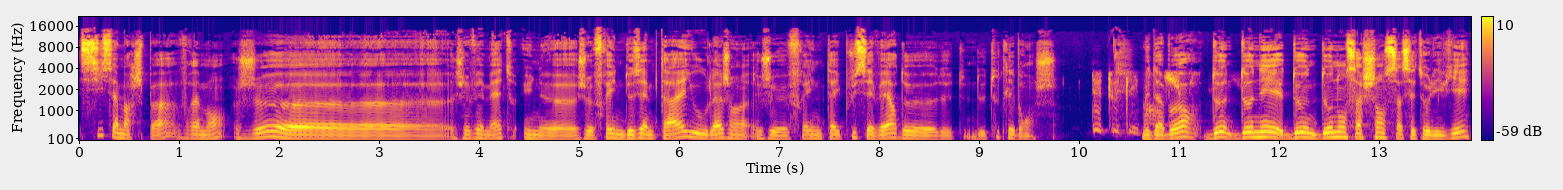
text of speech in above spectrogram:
si ça marche pas, vraiment, je euh, je vais mettre une, je ferai une deuxième taille où là je ferai une taille plus sévère de, de, de toutes les branches. De toutes les Mais d'abord, donner, donnons sa chance à cet olivier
